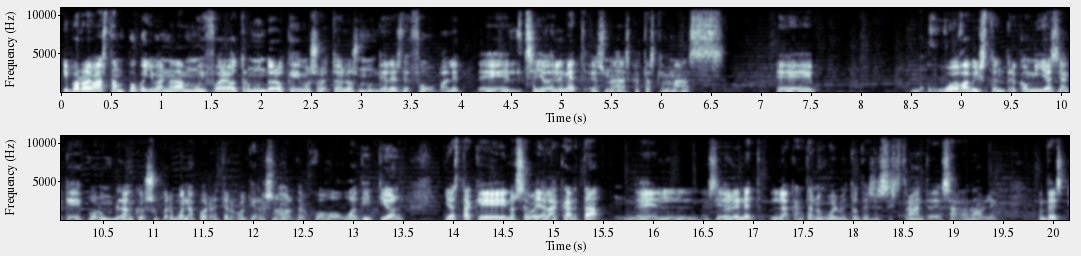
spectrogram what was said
Y por lo demás tampoco lleva nada muy fuera de otro mundo lo que vimos sobre todo en los mundiales de FOU, ¿vale? El sello de Lenet es una de las cartas que más eh, juego ha visto entre comillas, ya que por un blanco es súper buena, puedes retirar cualquier resonador del juego o addition, y hasta que no se vaya la carta del sello de Lenet, la carta no vuelve, entonces es extremadamente desagradable. Entonces,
